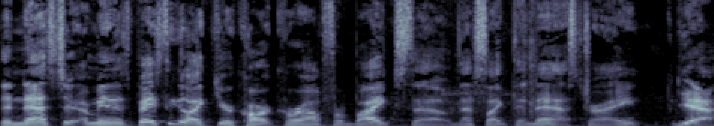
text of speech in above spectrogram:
The nest, I mean, it's basically like your cart corral for bikes, though. That's like the nest, right? Yeah.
